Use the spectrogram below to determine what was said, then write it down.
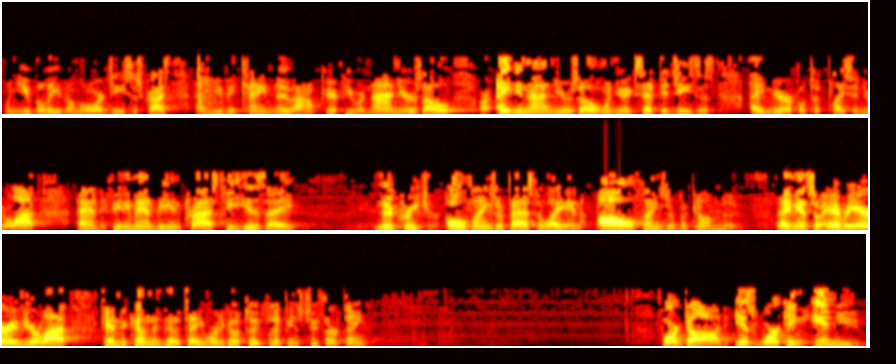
when you believed on the Lord Jesus Christ and you became new. I don't care if you were nine years old or 89 years old when you accepted Jesus. A miracle took place in your life. And if any man be in Christ, he is a new creature. Old things are passed away and all things are become new. Amen. So every area of your life can become new. Did I tell you where to go to? Philippians 2.13? For God is working in you,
